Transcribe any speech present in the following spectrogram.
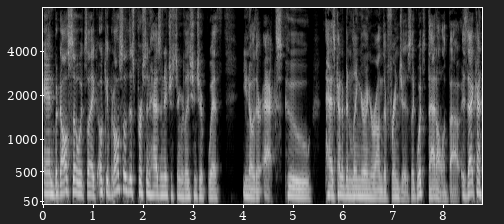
And but also it's like, okay, but also this person has an interesting relationship with, you know, their ex who has kind of been lingering around the fringes. Like, what's that all about? Is that kind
